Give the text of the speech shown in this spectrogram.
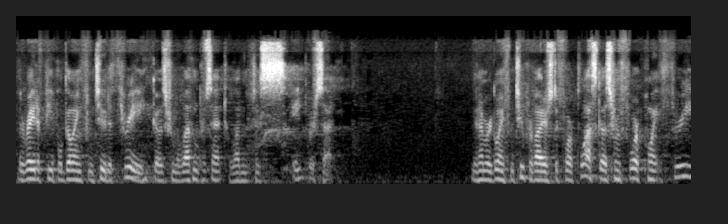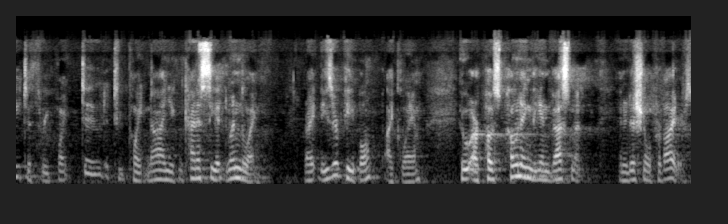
the rate of people going from 2 to 3 goes from 11% to 11 to 8%. The number going from two providers to 4 plus goes from 4.3 to 3.2 to 2.9. You can kind of see it dwindling, right? These are people, I claim, who are postponing the investment in additional providers,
